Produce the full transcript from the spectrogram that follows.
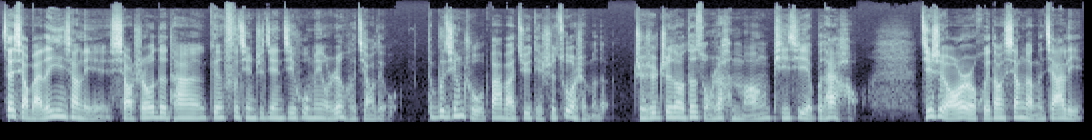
在小白的印象里，小时候的他跟父亲之间几乎没有任何交流，他不清楚爸爸具体是做什么的，只是知道他总是很忙，脾气也不太好。即使偶尔回到香港的家里，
